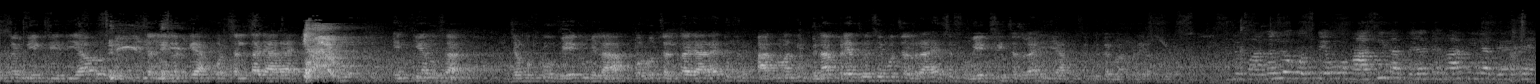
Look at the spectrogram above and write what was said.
उसने वेग दे दिया और व्यक्ति चलने लग गया और चलता जा रहा है तो इनके अनुसार जब उसको वेग मिला और वो चलता जा रहा है तो फिर आत्मा के बिना प्रयत्न से वो चल रहा है, सिर्फ़ वेग से चल रहा है, ये आपको सिद्ध करना पड़ेगा। पागल लोग होते हैं वो हाथ ही रहते हाथ हिलाते रहते हैं।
